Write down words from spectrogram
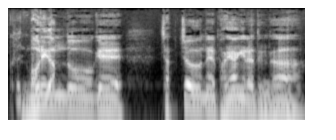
그- 머리 감독의 작전의 방향이라든가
